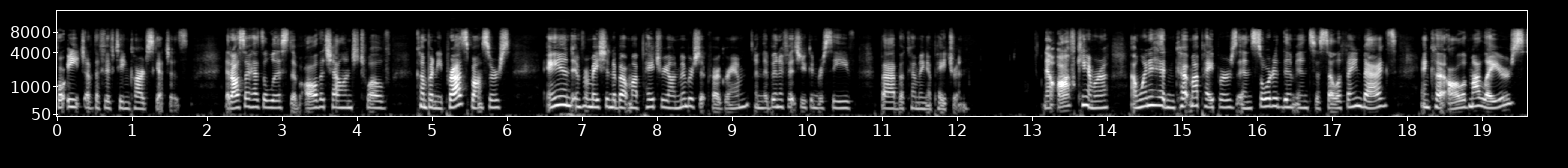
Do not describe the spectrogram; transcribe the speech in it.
for each of the 15 card sketches. It also has a list of all the Challenge 12 company prize sponsors and information about my Patreon membership program and the benefits you can receive by becoming a patron. Now, off camera, I went ahead and cut my papers and sorted them into cellophane bags and cut all of my layers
